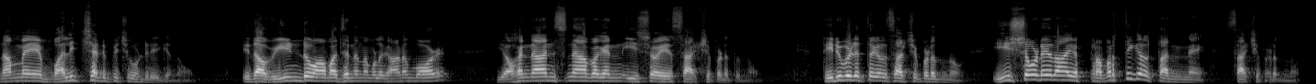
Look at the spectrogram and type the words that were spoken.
നമ്മെ വലിച്ചടുപ്പിച്ചുകൊണ്ടിരിക്കുന്നു. ഇതാ വീണ്ടും ആ വചനം നമ്മൾ കാണുമ്പോൾ യോഹന്നാൻ സ്നാപകൻ ഈശോയെ സാക്ഷ്യപ്പെടുത്തുന്നു. തിരുവഴുത്തുകൾ സാക്ഷ്യപ്പെടുത്തുന്നു. ഈശോയുടേതായ പ്രവൃത്തികൾ തന്നെ സാക്ഷ്യപ്പെടുത്തുന്നു.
